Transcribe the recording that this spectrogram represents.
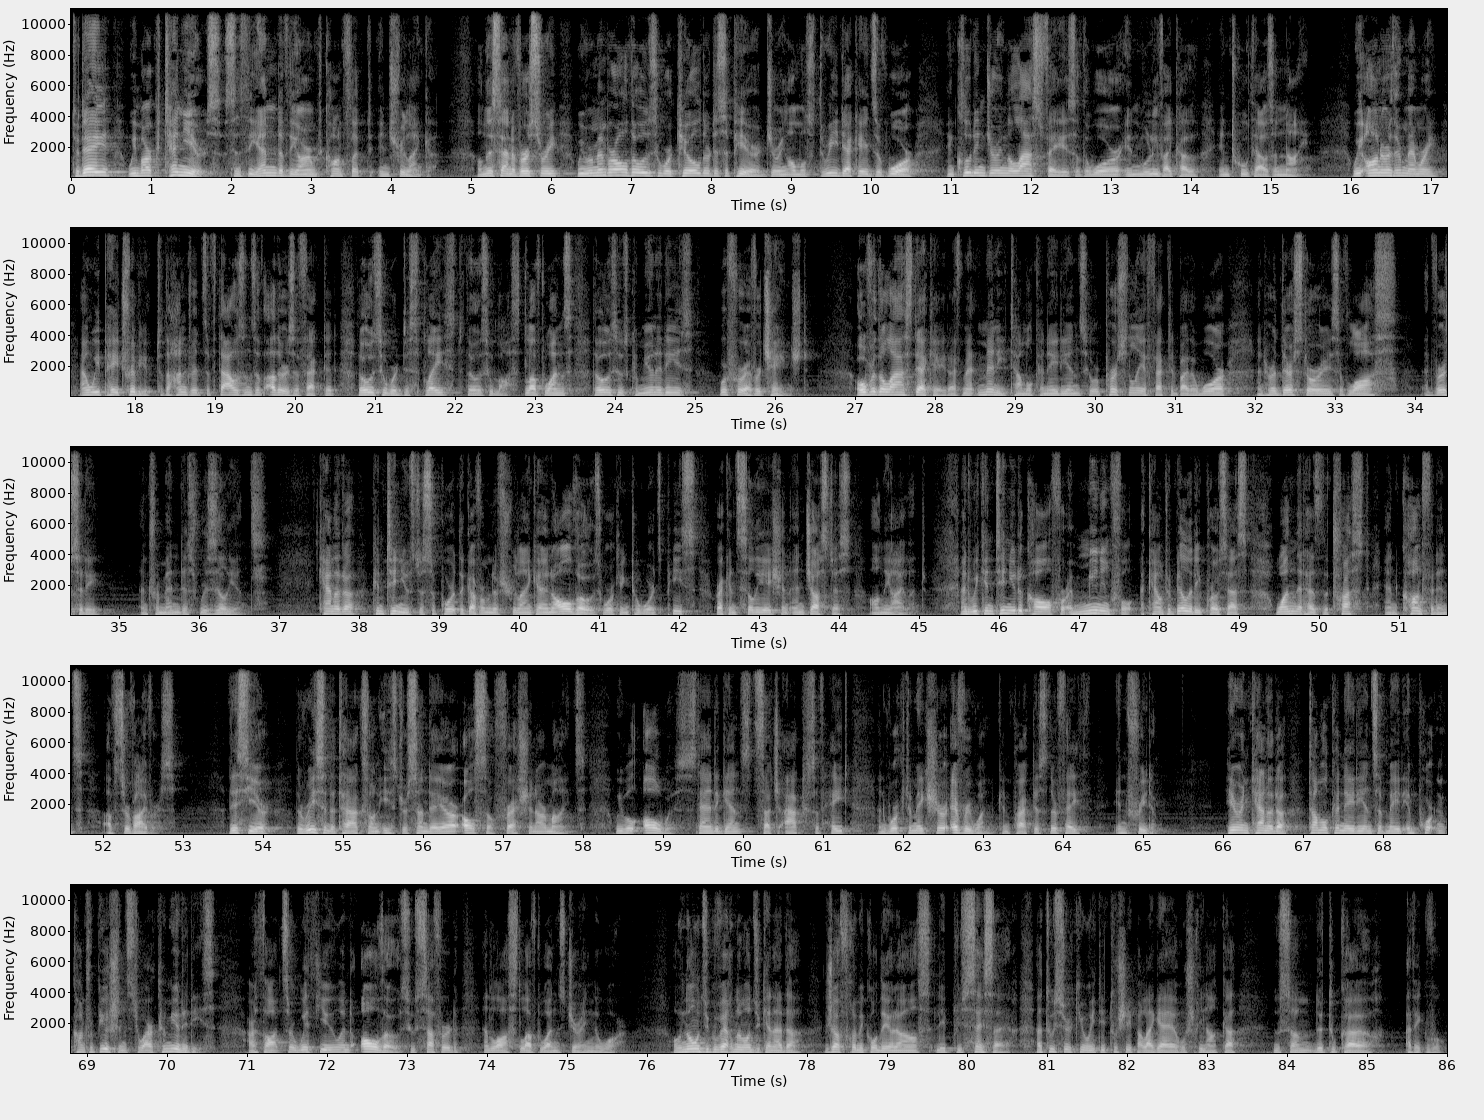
Today, we mark 10 years since the end of the armed conflict in Sri Lanka. On this anniversary, we remember all those who were killed or disappeared during almost three decades of war, including during the last phase of the war in Mullavaikal in 2009. We honor their memory and we pay tribute to the hundreds of thousands of others affected, those who were displaced, those who lost loved ones, those whose communities were forever changed. Over the last decade, I've met many Tamil Canadians who were personally affected by the war and heard their stories of loss, adversity, and tremendous resilience. Canada continues to support the government of Sri Lanka and all those working towards peace, reconciliation, and justice on the island. And we continue to call for a meaningful accountability process, one that has the trust and confidence of survivors. This year, the recent attacks on Easter Sunday are also fresh in our minds. We will always stand against such acts of hate and work to make sure everyone can practice their faith in freedom. Here in Canada, Tamil Canadians have made important contributions to our communities. Our thoughts are with you and all those who suffered and lost loved ones during the war. Au nom du gouvernement du Canada, j'offre mes condoléances les plus sincères à tous ceux qui ont été touchés par la guerre au Sri Lanka. Nous sommes de tout cœur avec vous.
